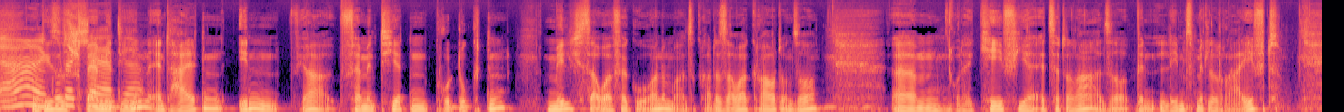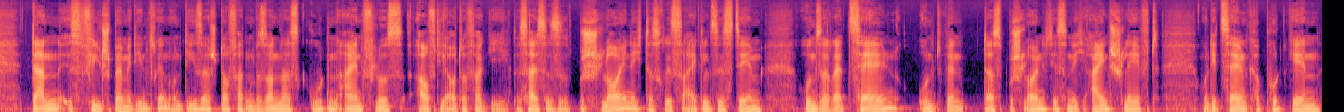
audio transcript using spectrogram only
Ah, und dieses Spermidin ja. enthalten in ja, fermentierten Produkten, milchsauer vergorenem, also gerade Sauerkraut und so, ähm, oder Kefir etc., also wenn ein Lebensmittel reift, dann ist viel Spermidin drin und dieser Stoff hat einen besonders guten Einfluss auf die Autophagie. Das heißt, es beschleunigt das Recycelsystem unserer Zellen und wenn das beschleunigt ist und nicht einschläft und die Zellen kaputt gehen,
